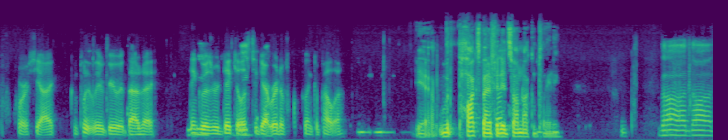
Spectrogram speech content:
Of course, yeah, I completely agree with that. I think it was ridiculous to get rid of Clint Capela. Yeah, with Hawks benefited, so I'm not complaining. The the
